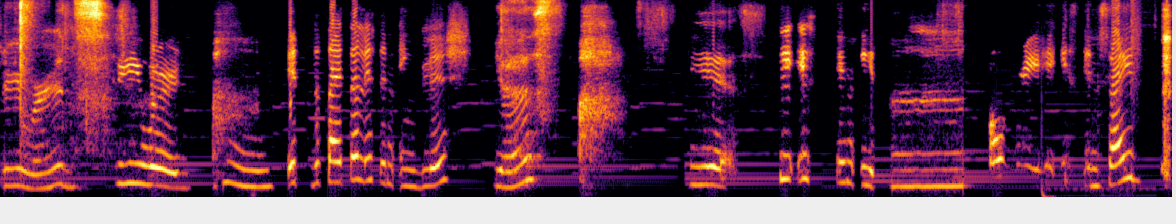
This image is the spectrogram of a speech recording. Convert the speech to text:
Three words. Three words. Hmm. It the title is in English. Yes. Yes. He is in it. Mm. Aubrey, he is inside.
